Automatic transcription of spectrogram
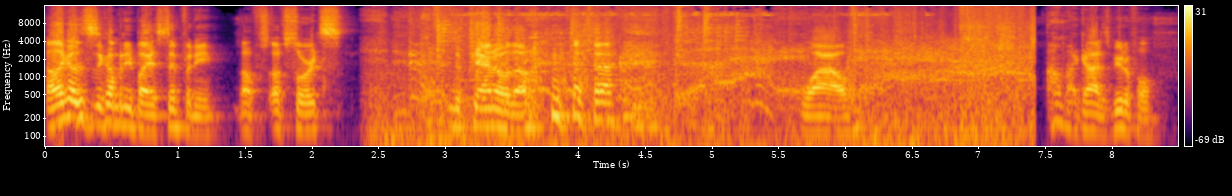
I like how this is accompanied by a symphony of, of sorts. The piano, though. wow. Oh my god, it's beautiful.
